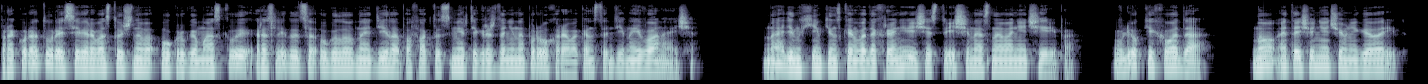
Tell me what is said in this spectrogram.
Прокуратурой Северо-Восточного округа Москвы расследуется уголовное дело по факту смерти гражданина Прохорова Константина Ивановича. Найден в Химкинском водохранилище с трещиной основания черепа. В легких вода. Но это еще ни о чем не говорит.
